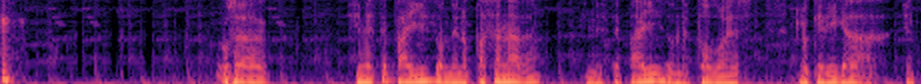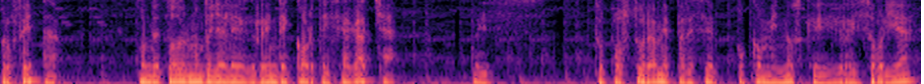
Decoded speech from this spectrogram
o sea, en este país donde no pasa nada, en este país donde todo es lo que diga el profeta, donde todo el mundo ya le rinde corte y se agacha, pues tu postura me parece poco menos que irrisoria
